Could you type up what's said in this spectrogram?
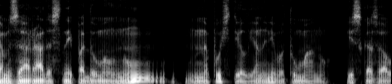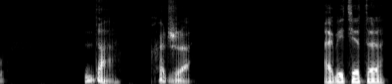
Хамза радостный подумал, ну, напустил я на него туману и сказал, да, хаджа. А ведь это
